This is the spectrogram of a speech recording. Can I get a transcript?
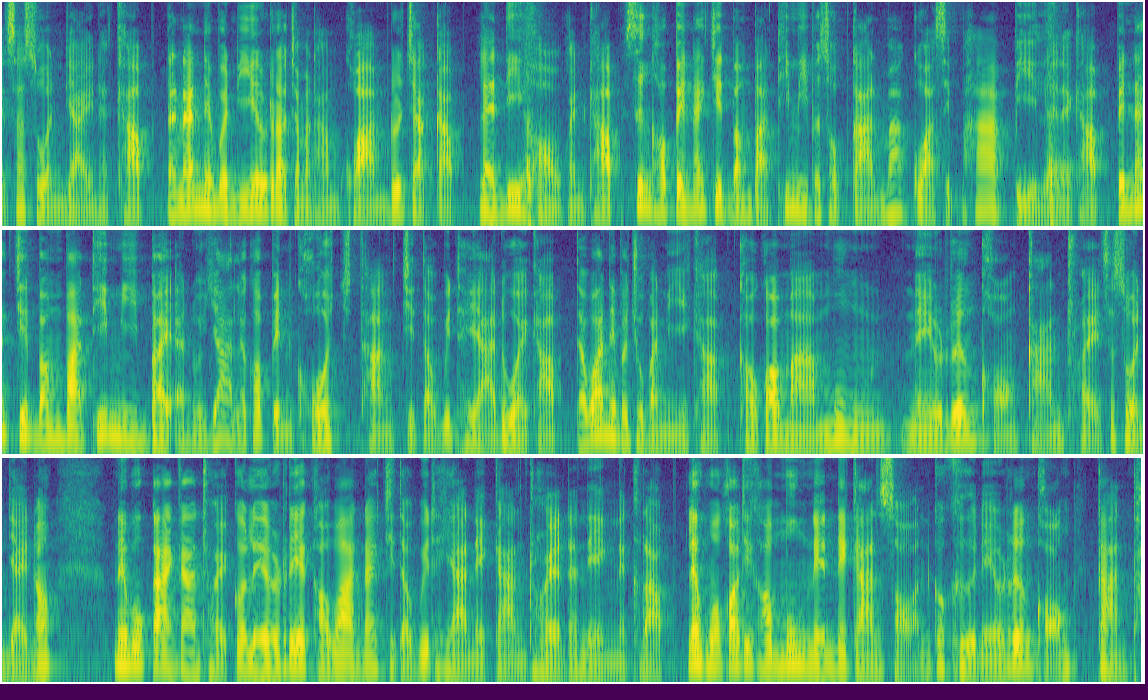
ดซะส่วนใหญ่นะครับดังนั้นในวันนี้เราจะมาทำความรู้จักกับแลนดี้ฮอลกันครับซึ่งเขาเป็นนักจิตบำบัดที่มีประสบการณ์มากกว่า 15 ปีเลยนะครับเป็นนักจิตบำบัดที่มีใบอนุญาต แล้วก็เป็นโค้ชทางจิตวิทยาด้วยครับแต่ว่าในปัจจุบันนี้ครับเขาก็มามุ่งในเรื่องของการเทรดซะส่วนใหญ่เนาะในวงการการเทรดก็เลยเรียกเขาว่านักจิตวิทยาในการเทรดนั่นเองนะครับและหัวข้อที่เขามุ่งเน้นในการสอนก็คือในเรื่องของการท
